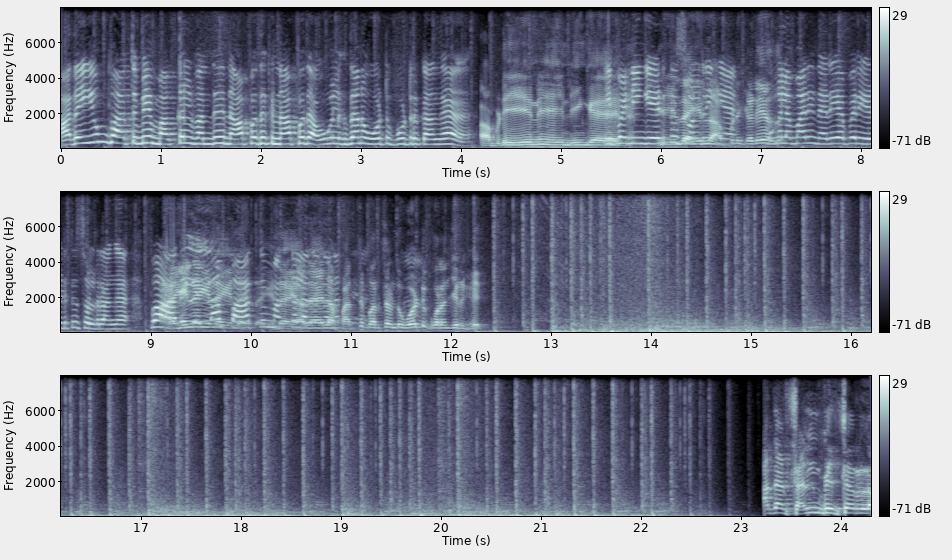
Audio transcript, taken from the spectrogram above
அதையும் பார்த்துமே மக்கள் வந்து நாற்பதுக்கு நாற்பது அவங்களுக்கு தானே ஓட்டு போட்டிருக்காங்க. அப்படின்னு நீங்க இப்ப நீங்க எடுத்து சொல்றீங்க. உங்களை மாதிரி நிறைய பேர் எடுத்து சொல்றாங்க. இப்போ அதையெல்லாம் பார்த்து மக்கள் பத்து பர்சன்ட் ஓட்டு குறைஞ்சிருக்கு. அதான் சன் பிக்சர்ல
